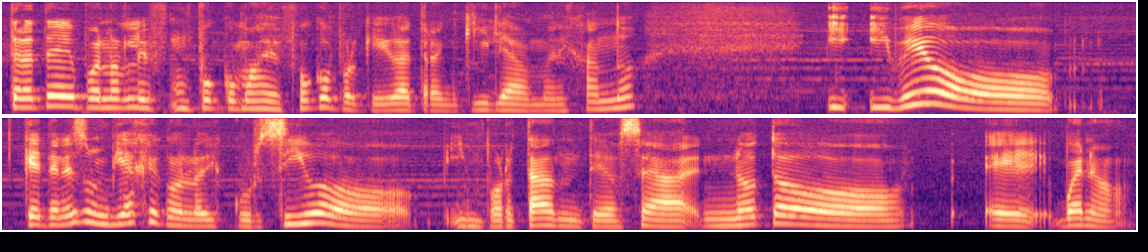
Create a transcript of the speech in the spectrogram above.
traté de ponerle un poco más de foco porque iba tranquila manejando. Y, y veo que tenés un viaje con lo discursivo importante, o sea, noto... eh, bueno,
